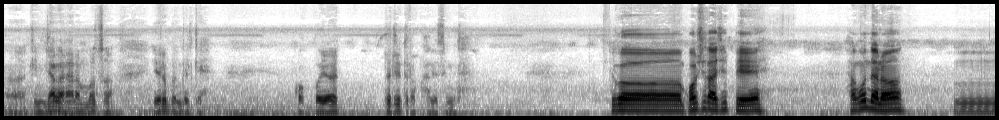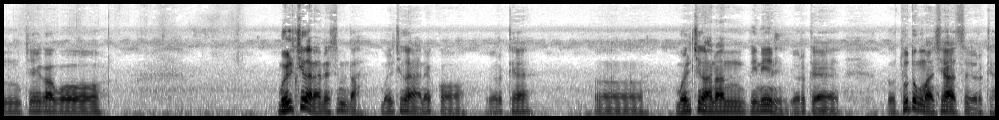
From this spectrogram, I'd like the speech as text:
어, 김장을 하는 모습 여러분들께 꼭 보여드리도록 하겠습니다. 지금 보시다시피 한 군데는 음 저희가 그 멀칭을 안 했습니다. 멀칭을 안 했고 이렇게 어 멀칭 안 한 비닐 이렇게 그 두둑만 세웠어 이렇게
